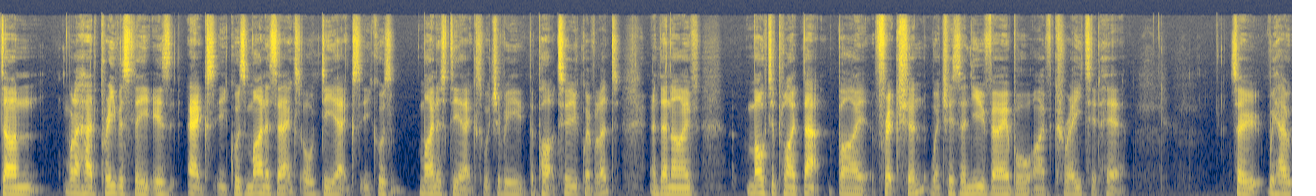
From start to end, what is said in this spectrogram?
done what I had previously is x equals minus x or dx equals minus dx, which would be the part 2 equivalent, and then I've multiplied that by friction, which is a new variable I've created here. So we have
